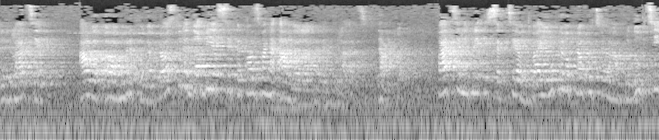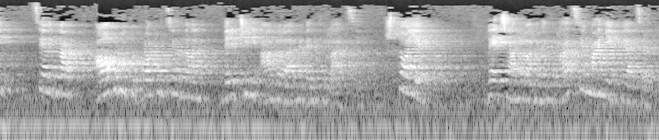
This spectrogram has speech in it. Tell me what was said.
ventilacija mrtvoga prostora, dobija se takozvana alveolarna ventilacija. Dakle, parcijalni pritisak CO2 je upravo proporcionalan produkciji CO2, a obrnuto proporcionalan veličini alveolarne ventilacije. Što je veća alveolarna ventilacija, manje je PaCO2.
